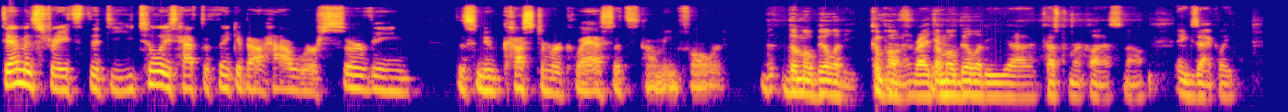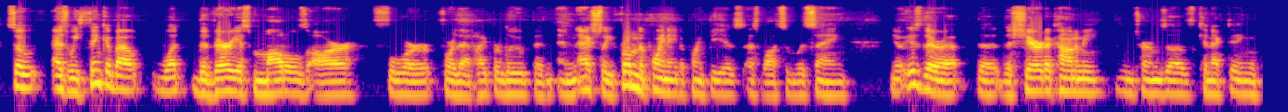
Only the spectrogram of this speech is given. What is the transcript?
demonstrates that the utilities have to think about how we're serving this new customer class that's coming forward. the, the mobility component, Yes. right? The mobility uh, customer class. No, exactly. So as we think about what the various models are for for that hyperloop, and, and actually from the point A to point B, as, as Watson was saying, you know, is there a the, the shared economy in terms of connecting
